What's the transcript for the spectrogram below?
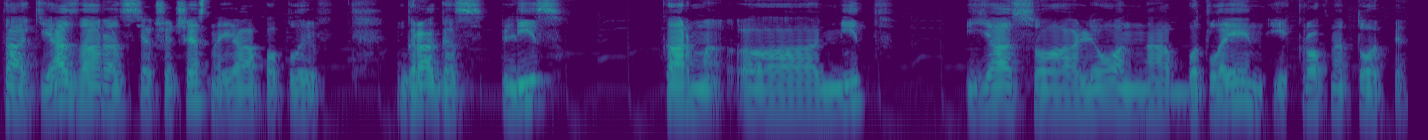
Так, я зараз, якщо чесно, я поплив. Грагас ліс, Карма е, мід, Ясо Леон на ботлейн і крок на топі.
